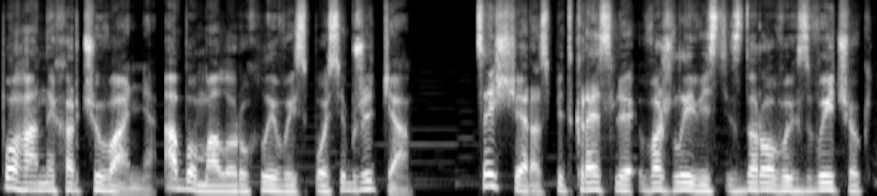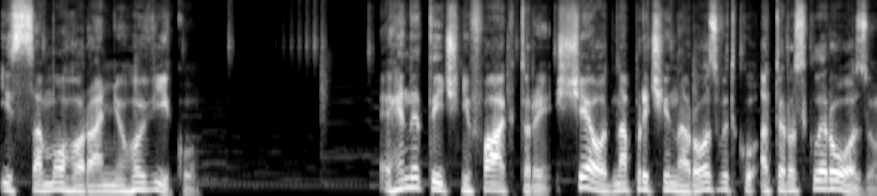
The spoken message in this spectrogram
погане харчування або малорухливий спосіб життя. Це ще раз підкреслює важливість здорових звичок із самого раннього віку. Генетичні фактори ще одна причина розвитку атеросклерозу.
